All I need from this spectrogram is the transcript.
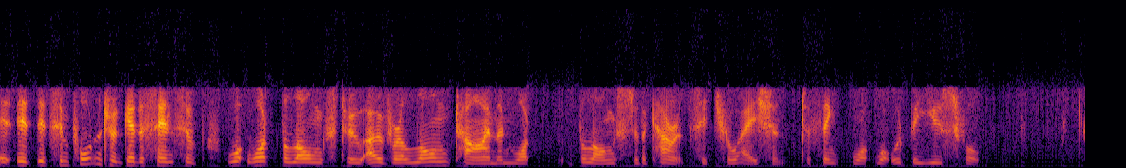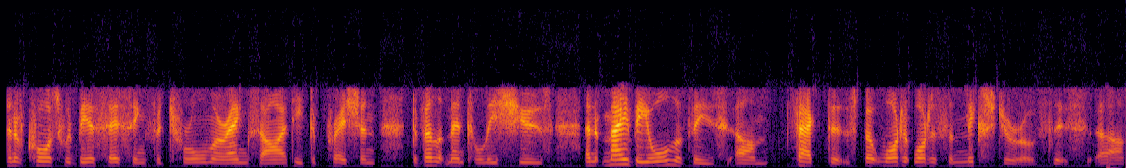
it, it, it's important to get a sense of what, what belongs to over a long time and what belongs to the current situation to think what, what would be useful. And of course, would be assessing for trauma, anxiety, depression, developmental issues, and it may be all of these um, factors, but what what is the mixture of this um,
